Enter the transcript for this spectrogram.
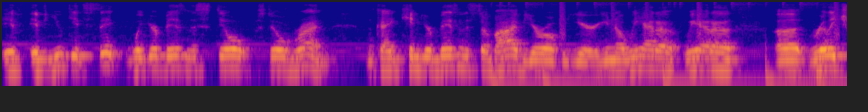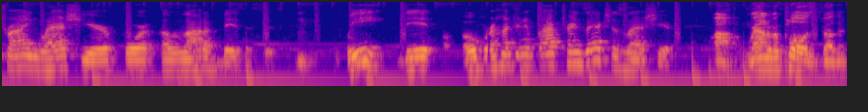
if if you get sick, will your business still still run? Okay, can your business survive year over year? You know, we had a we had a, a really trying last year for a lot of businesses. Mm. We did over 105 transactions last year. Wow. Round of applause, brother.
